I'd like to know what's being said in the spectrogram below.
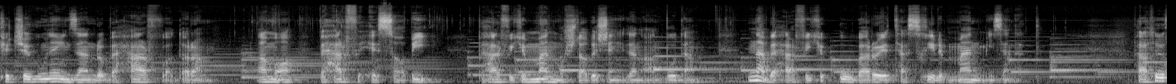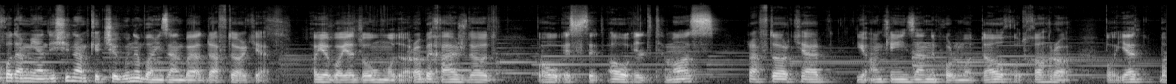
که چگونه این زن را به حرف وادارم اما به حرف حسابی به حرفی که من مشتاق شنیدن آن بودم نه به حرفی که او برای تسخیر من می‌زند. پهلوی خودم میاندیشیدم که چگونه با این زن باید رفتار کرد. آیا باید با او مدارا به خرج داد با او استدعا و التماس رفتار کرد یا آنکه این زن پرمدعا و خودخواه را باید با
